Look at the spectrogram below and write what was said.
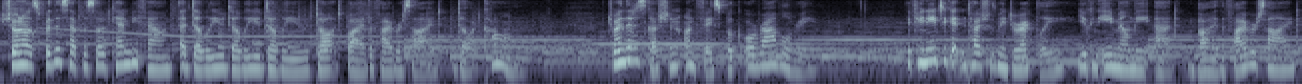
Show notes for this episode can be found at www.bythefibreside.com. Join the discussion on Facebook or Ravelry. If you need to get in touch with me directly, you can email me at bythefibreside,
